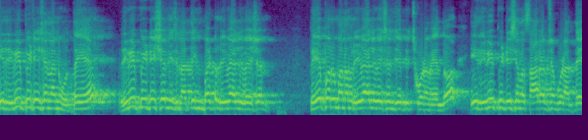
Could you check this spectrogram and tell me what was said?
ఈ రివ్యూ పిటిషన్లను ఉత్తయే review petition is nothing but revaluation. Paper మనం రివాల్యుయేషన్ చేయించుకోవడం ఏందో ఈ రివ్యూ పిటిషన్ల సారాంశం కూడా అంతే.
